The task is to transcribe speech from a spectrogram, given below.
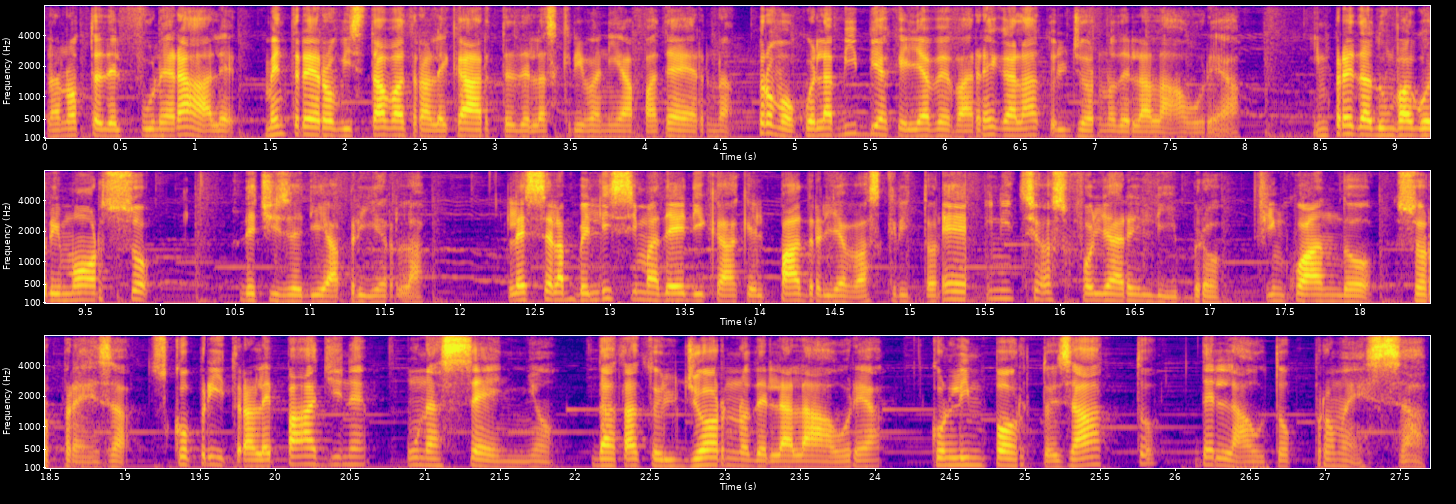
La notte del funerale, mentre rovistava tra le carte della scrivania paterna, trovò quella Bibbia che gli aveva regalato il giorno della laurea. In preda ad un vago rimorso, decise di aprirla lesse la bellissima dedica che il padre gli aveva scritto e iniziò a sfogliare il libro, fin quando, sorpresa, scoprì tra le pagine un assegno datato il giorno della laurea con l'importo esatto dell'auto promessa.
